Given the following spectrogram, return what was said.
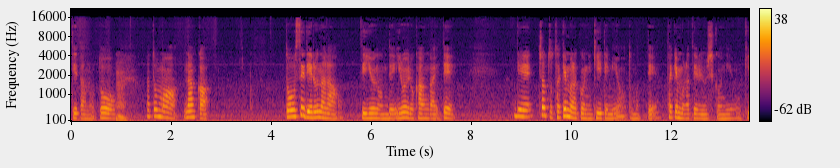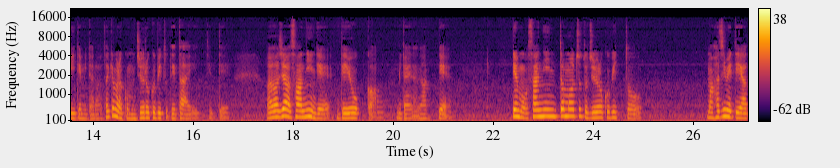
てたのとあとまあなんかどうせ出るならっていうのでいろいろ考えてでちょっと竹村君に聞いてみようと思って竹村照義君にも聞いてみたら竹村君も16ビット出たいって言ってああじゃあ3人で出ようかみたいななってでも3人ともちょっと16ビットまあ初めてやっ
